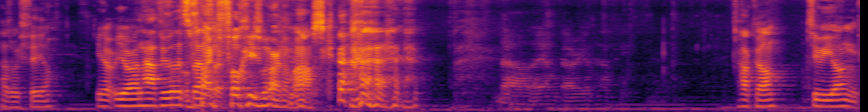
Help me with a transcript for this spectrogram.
How do we feel? You're, you're unhappy with it, It's like, fuck, he's wearing a mask. No, I am very unhappy. How come? Too young.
